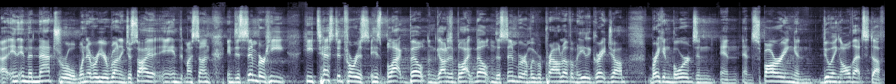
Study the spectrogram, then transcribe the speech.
uh, in, in, the natural whenever you're running. Josiah, in, my son, in December he he tested for his his black belt and got his black belt in December, and we were proud of him. And he did a great job breaking boards and and and sparring and doing all that stuff.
